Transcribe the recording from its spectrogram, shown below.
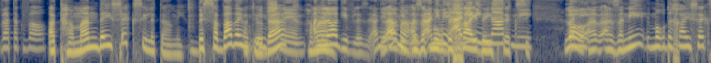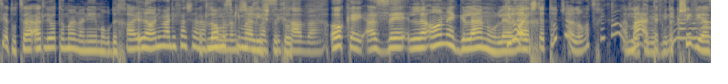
ואתה כבר את המן די סקסי לטעמי. בסבבה עם, את עם יודעת? שניהם. המן. אני לא אגיב לזה, אני לא אגיב למה? אז לזה. את מרדכי אני די סקסי. מ- לא, אני- אז- אני מרדכי סקסי, את רוצה את להיות המן ואני מרדכי? לא, אני מעדיפה שאנחנו לא מסכימה נמשיך להשתתות. לשיחה הבאה. אוקיי, אז אה, לעונג לנו כאילו, לארח... ההשתתות שלה לא מצחיקה אותי, מה, אתם ת- מבינים מה תקשיבי, אז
